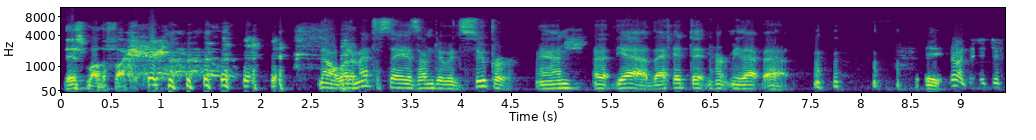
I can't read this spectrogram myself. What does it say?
this motherfucker." No, what I meant to say is I'm doing super, man. Uh, yeah, that hit didn't hurt me that bad. No, it, it just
